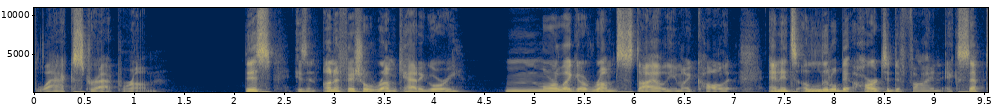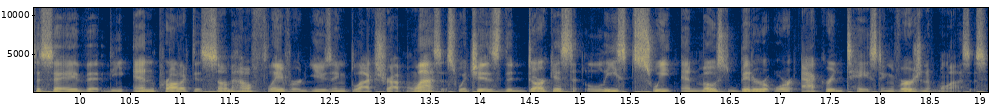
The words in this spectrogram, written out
black strap rum. This is an unofficial rum category more like a rum style, you might call it, and it's a little bit hard to define except to say that the end product is somehow flavored using blackstrap molasses, which is the darkest, least sweet, and most bitter or acrid tasting version of molasses.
